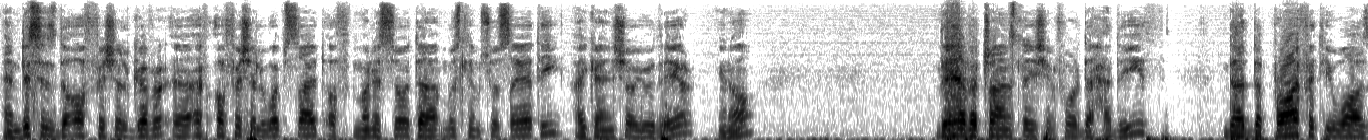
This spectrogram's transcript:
and this is the official uh, official website of Minnesota Muslim Society. I can show you there, you know. They have a translation for the hadith that the prophet he was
